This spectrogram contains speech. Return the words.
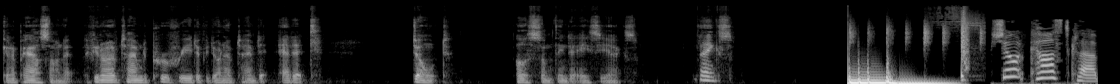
Going to pass on it. If you don't have time to proofread, if you don't have time to edit, don't post something to ACX. Thanks. Short Cast Club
